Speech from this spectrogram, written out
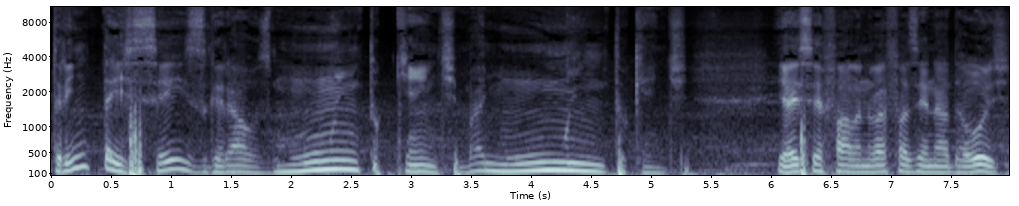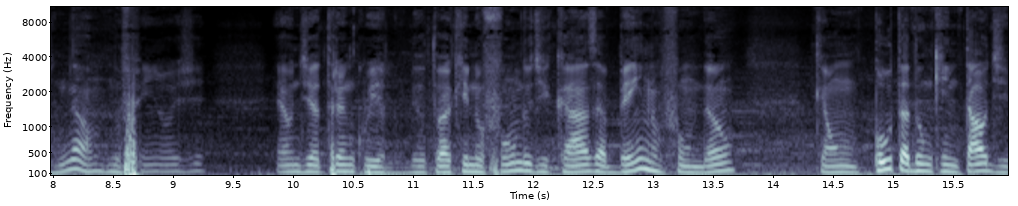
36 graus, muito quente, mas muito quente. E aí você fala, não vai fazer nada hoje? Não, no fim hoje é um dia tranquilo. Eu tô aqui no fundo de casa, bem no fundão, que é um puta de um quintal de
